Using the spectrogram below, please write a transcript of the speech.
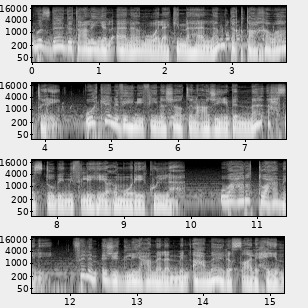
وازدادت علي الآلام ولكنها لم تقطع خواطري وكان ذهني في نشاط عجيب ما أحسست بمثله عمري كله. وعرضت عملي فلم أجد لي عملا من أعمال الصالحين.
